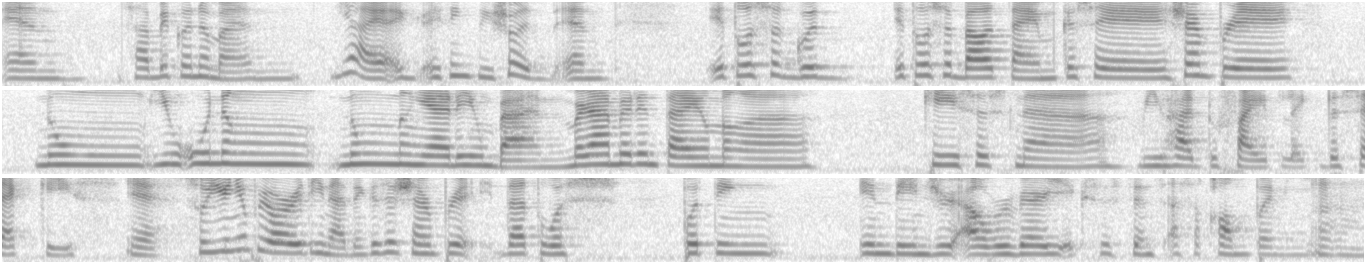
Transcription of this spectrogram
And sabi ko naman, yeah, I, I think we should. And it was a good, it was about time kasi syempre, nung, yung unang, nung nangyari yung ban, marami rin tayong mga cases na we had to fight, like the SEC case. Yes. So yun yung priority natin kasi syempre that was putting in danger our very existence as a company. Mm-mm.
